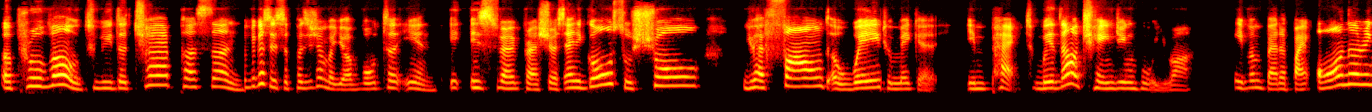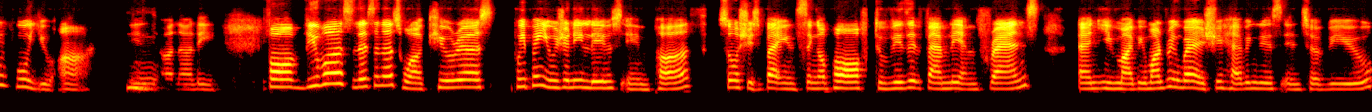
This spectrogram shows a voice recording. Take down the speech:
approval to be the chairperson because it's a position where you're voted in. It is very precious and it goes to show you have found a way to make an impact without changing who you are. Even better by honoring who you are mm. internally. For viewers, listeners who are curious, Hwee Peng usually lives in Perth. So she's back in Singapore to visit family and friends. And you might be wondering where is she having this interview?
